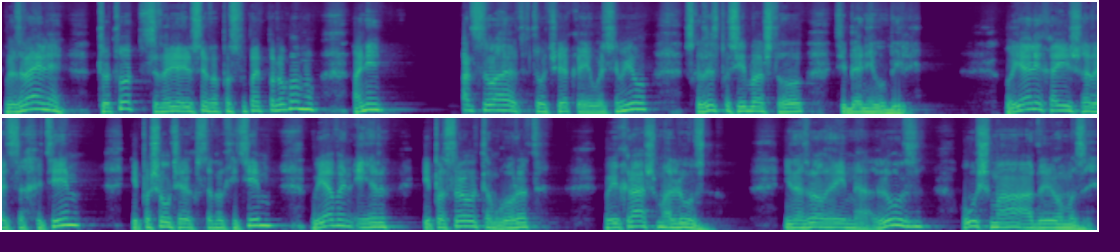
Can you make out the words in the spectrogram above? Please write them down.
в Израиле, то тот, сыновья Юсефа поступают по-другому, они отсылают этого человека и его семью, скажи спасибо, что тебя не убили. Уяли Хаиш Хитим, и пошел человек в страну Хитим, в Явен Ир, и построил там город, в Икраш Малуз, и назвал имя Луз Ушма Адайомазы.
